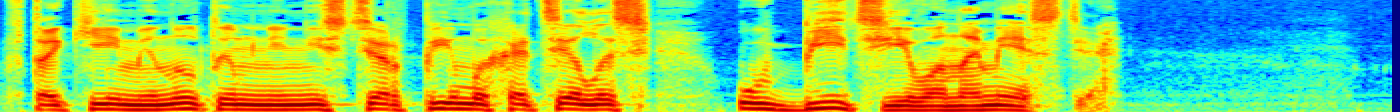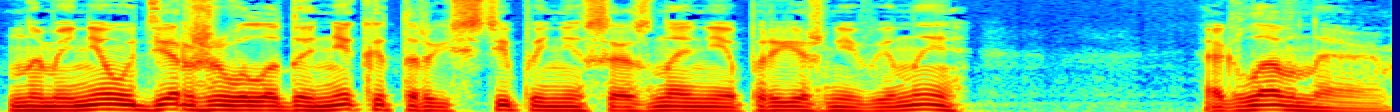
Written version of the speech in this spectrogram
В такие минуты мне нестерпимо хотелось убить его на месте. Но меня удерживало до некоторой степени сознание прежней вины, а главное,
